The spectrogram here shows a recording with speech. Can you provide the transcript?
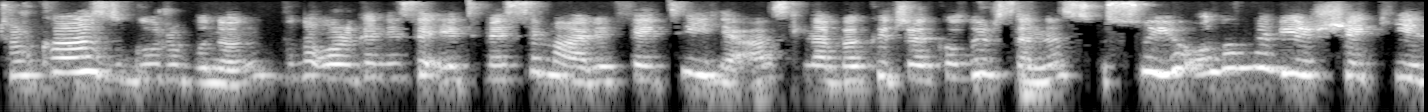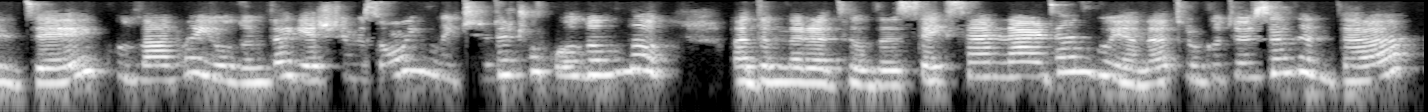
Turkuaz grubunun bunu organize etmesi marifetiyle aslına bakacak olursanız suyu olumlu bir şekilde kullanma yolunda geçtiğimiz 10 yıl içinde çok olumlu adımlar atıldı. 80'lerden bu yana Turgut Özal'ın da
